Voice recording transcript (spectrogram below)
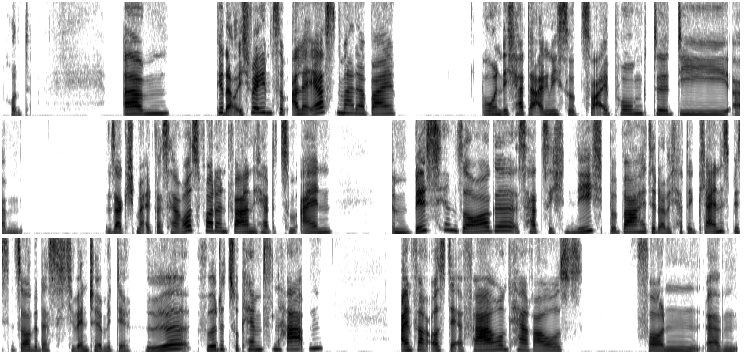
und runter. Ähm, genau, ich war eben zum allerersten Mal dabei und ich hatte eigentlich so zwei Punkte, die, ähm, sag ich mal, etwas herausfordernd waren. Ich hatte zum einen ein bisschen Sorge, es hat sich nicht bewahrheitet, aber ich hatte ein kleines bisschen Sorge, dass ich eventuell mit der Höhe würde zu kämpfen haben. Einfach aus der Erfahrung heraus von ähm,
